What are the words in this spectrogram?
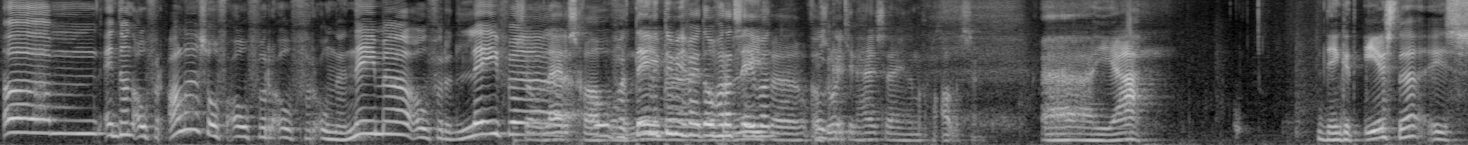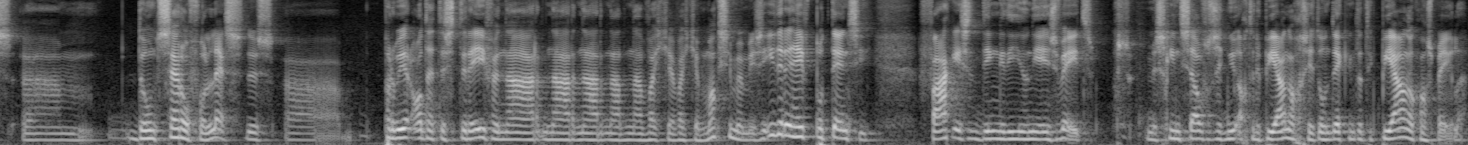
Ehm, en dan over alles? Of over, over ondernemen? Over het leven? Zo, leiderschap, Over teletubbies over het Steven? leven, Of een zonnetje in huis zijn, dat mag van alles zijn. Eh, ja. Ik denk het eerste is... ehm, don't settle for less. Dus eh, probeer altijd te streven naar, naar, naar, naar, naar wat, je, wat je maximum is. Iedereen heeft potentie. Vaak is het dingen die je nog niet eens weet. Misschien zelfs als ik nu achter de piano ga zitten, ontdek ik dat ik piano kan spelen.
